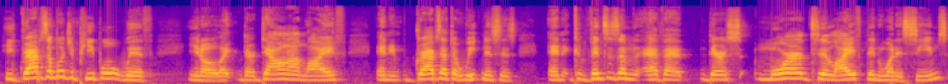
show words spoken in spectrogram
he grabs a bunch of people with you know like they're down on life and he grabs at their weaknesses and convinces them that- there's more to life than what it seems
